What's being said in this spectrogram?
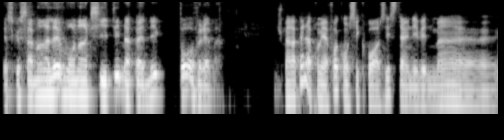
est-ce que ça m'enlève mon anxiété, ma panique? Pas vraiment. Je me rappelle la première fois qu'on s'est croisés, c'était un événement euh,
